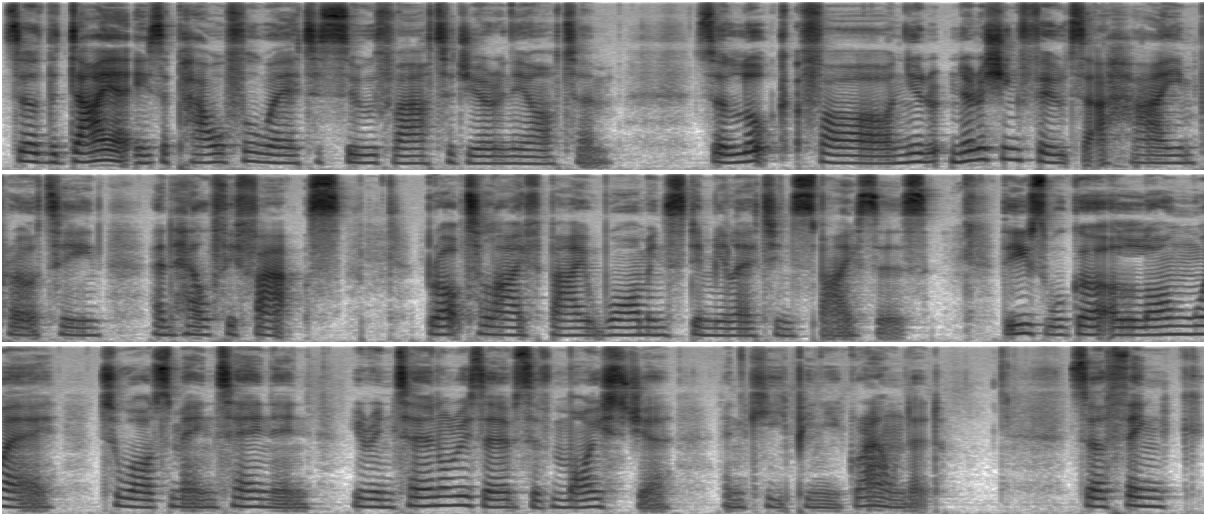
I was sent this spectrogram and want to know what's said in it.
So the diet is a powerful way to soothe Vata during the autumn. So look for nourishing foods that are high in protein and healthy fats brought to life by warming, stimulating spices. These will go a long way towards maintaining your internal reserves of moisture and keeping you grounded. So think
